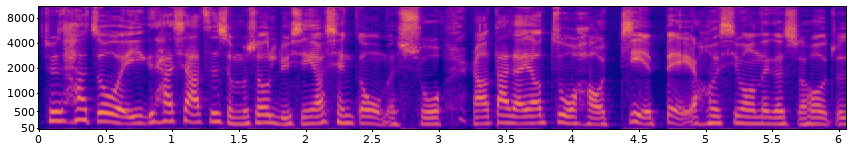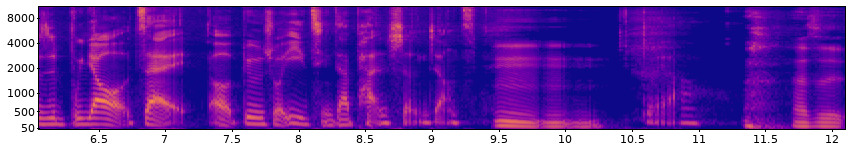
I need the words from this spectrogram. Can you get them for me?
就是他作为一个他下次什么时候旅行要先跟我们说，然后大家要做好戒备，然后希望那个时候就是不要再呃，比如说疫情在攀升这样子。嗯嗯嗯，对啊，那是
